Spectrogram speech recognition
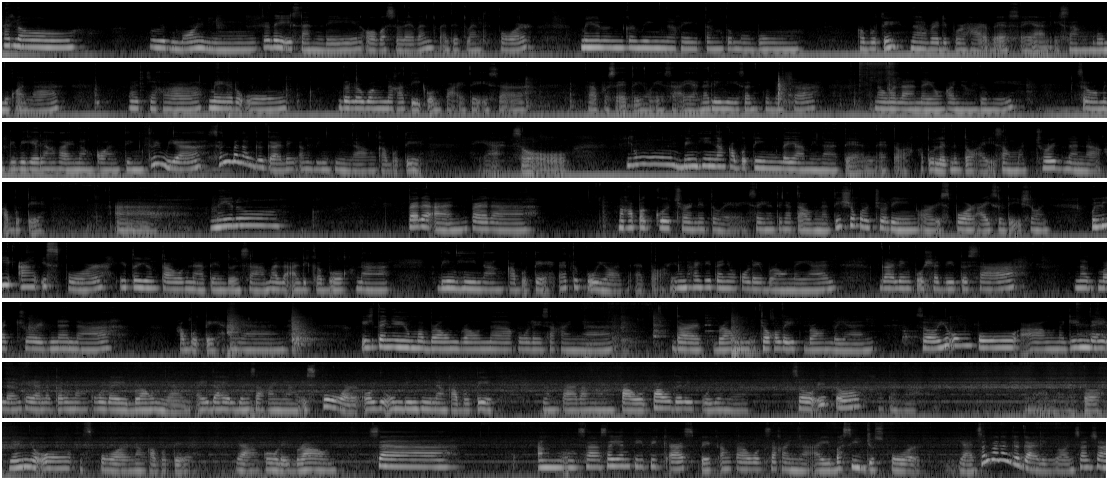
Hello! Good morning! Today is Sunday, August 11, 2024. Meron kaming nakitang tumubong kabuti na ready for harvest. Ayan, isang bumuka na. At saka mayroong dalawang nakatikom pa. Ito yung isa. Tapos ito yung isa. Ayan, nalinisan ko na siya. Nawala na yung kanyang dumi. So, magbibigay lang tayo ng konting trivia. Saan ba nanggagaling ang binhi ng kabuti? Ayan. So, yung binhi ng kabuting dayami natin, ito, katulad nito ay isang matured na na kabuti. Ah, mayroong paraan para makapag-culture nito eh. Isa yung tinatawag na tissue culturing or spore isolation. Uli ang spore, ito yung tawag natin dun sa malaalikabok na binhi ng kabuti. Ito po yon Ito. Yung nakikita nyo kulay brown na yan, galing po siya dito sa nag-matured na na kabuti. Ayan. Kikita nyo yung ma-brown-brown na kulay sa kanya. Dark brown, chocolate brown ba yan? So, yung po ang naging dahilan kaya nagkaroon ng kulay brown yan ay dahil dun sa kanyang spore o yung binhi ng kabuti. Yung parang pow powdery po yun eh. So, ito, ito na. Ito. Yan yung spore ng kabuti. Yan, kulay brown. Sa ang sa scientific aspect, ang tawag sa kanya ay basidiospore. Yan. Saan ba nanggagaling yon? Saan siya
